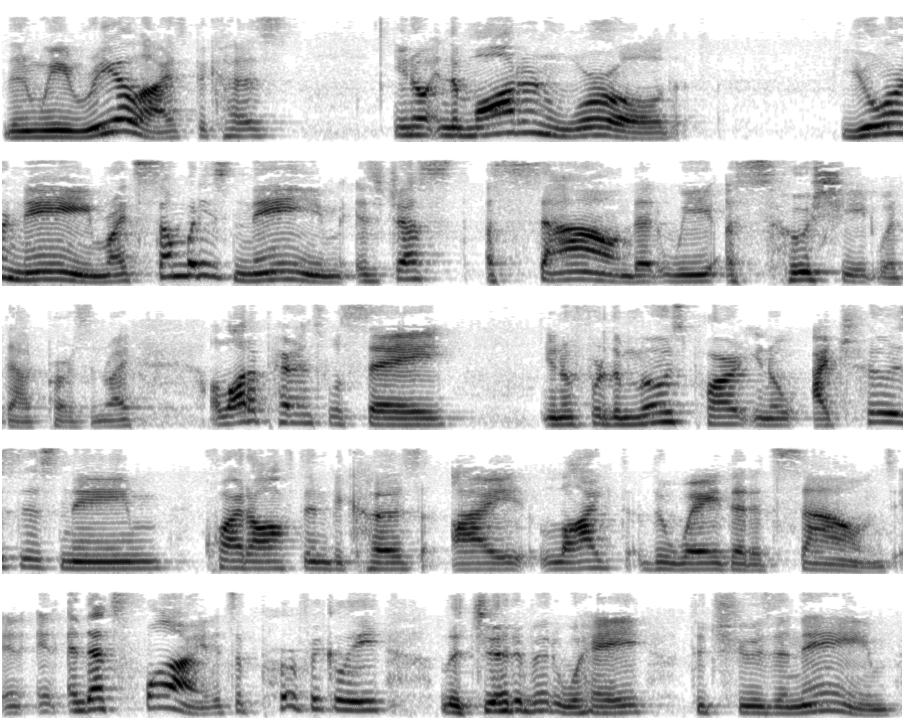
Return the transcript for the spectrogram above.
than we realize because, you know, in the modern world, your name, right? Somebody's name is just a sound that we associate with that person, right? A lot of parents will say, you know, for the most part, you know, I chose this name quite often because I liked the way that it sounds. And, and, and, that's fine. It's a perfectly legitimate way to choose a name.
